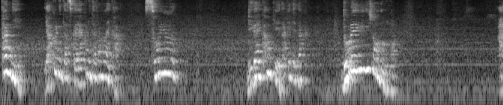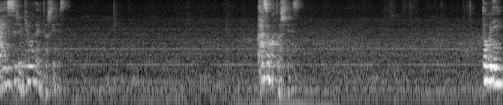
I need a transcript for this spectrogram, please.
単に役に立つか役に立たないかそういう利害関係だけでなく奴隷以上のもの愛する兄弟としてです。家族としてです。特に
